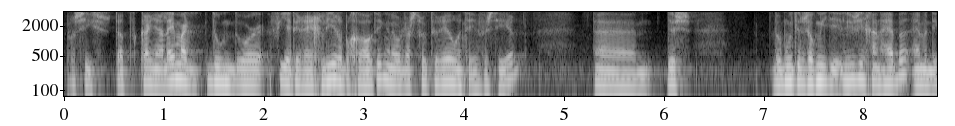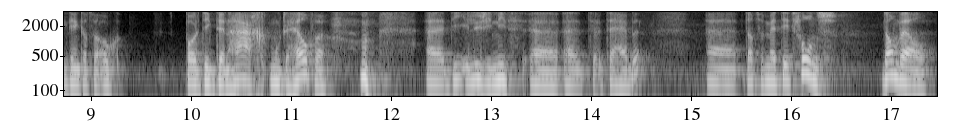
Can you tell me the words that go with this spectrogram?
Precies, dat kan je alleen maar doen door via de reguliere begroting en door daar structureel in te investeren. Ehm, dus we moeten dus ook niet de illusie gaan hebben. En ik denk dat we ook politiek Den Haag moeten helpen uh, die illusie niet uh, te, te, hebben. Dat we met dit fonds dan wel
